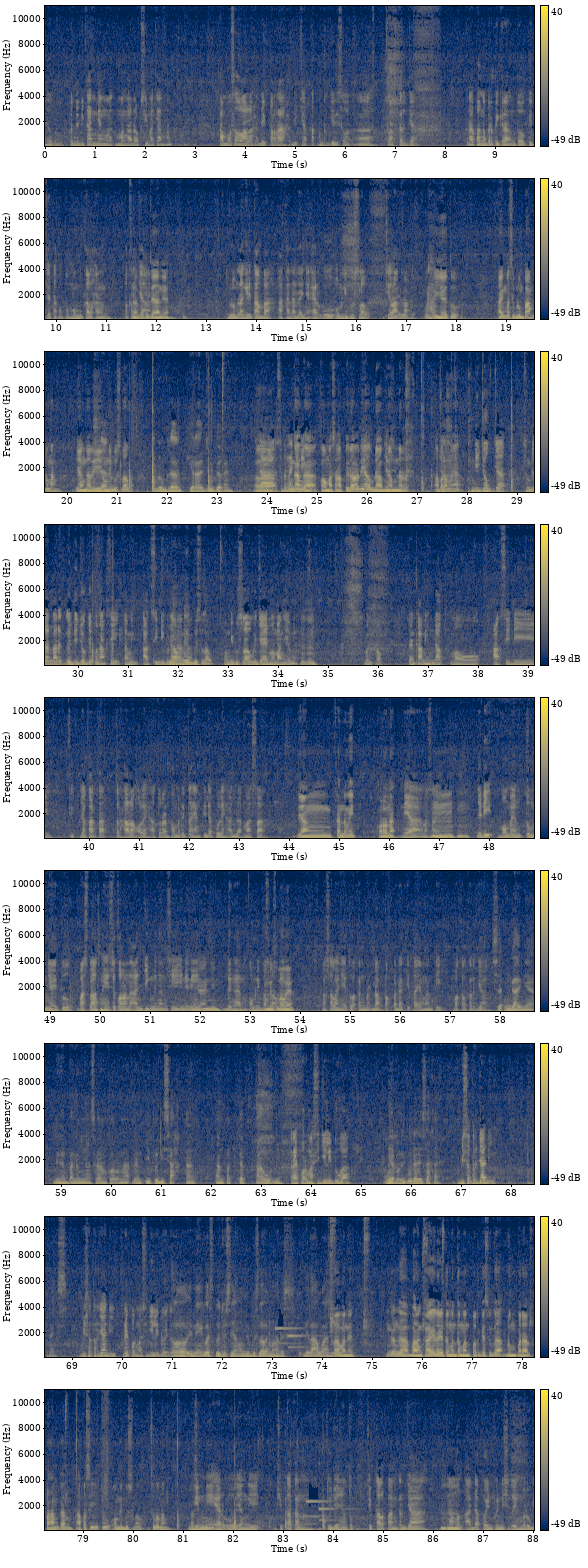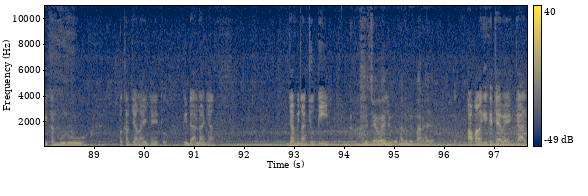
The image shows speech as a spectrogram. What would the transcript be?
Ya, pendidikan yang me- mengadopsi macam kamu seolah-olah diperah dicetak untuk jadi so- eh, kelas kerja. Kenapa nggak berpikiran untuk dicetak untuk membuka lahan pekerjaan? Pekerjaan ya. Belum lagi ditambah akan adanya RU Omnibus Law cilaka. wah iya itu Aing masih belum paham tuh mang yang dari Dan- omnibus law. Itu belum viral, viral juga kan? Eh, Nggak, sebenarnya enggak gini. enggak. Kalau masalah viral dia udah benar-benar apa namanya? Di Jogja 9 Maret itu di Jogja pun aksi. Kami aksi di yang Gunadarma di bus laut Omnibus Law Gejayan memanggil Mas. Mm-mm. bentrok. Dan kami hendak mau aksi di Jakarta terhalang oleh aturan pemerintah yang tidak boleh ada masa. Yang pandemik corona. Ya masalahnya. Mhm. jadi momentumnya itu pas banget nih si corona anjing dengan si ini nih Iya, anjing. dengan omnibus, Omnibus law. Law ya? Masalahnya itu akan berdampak pada kita yang nanti bakal kerja. Seenggaknya dengan pandemi yang sekarang corona dan itu disahkan tanpa kita tahu nih. Reformasi jilid 2 biarpun itu udah disahkan. Bisa terjadi. Next. Bisa terjadi reformasi jilid 2 itu. Oh ini gue setuju sih yang omnibus law emang harus dilawan. Harus lawan ya enggak enggak. Barangkali dari teman-teman podcast juga belum pada paham kan apa sih itu omnibus law? Coba bang jelasin dulu. ini RU yang diciptakan tujuannya untuk cipta lapangan kerja. Mm-mm. namun ada poin-poin di situ yang merugikan buruh pekerja lainnya itu tidak adanya jaminan cuti. Ke cewek juga kan lebih parah ya. Apalagi ke cewek nggak.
